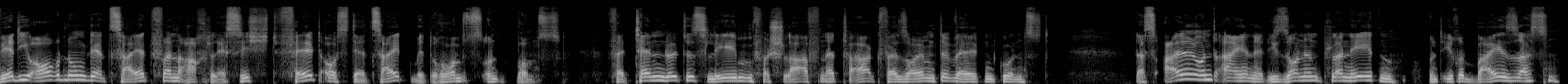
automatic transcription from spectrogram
Wer die Ordnung der Zeit vernachlässigt, fällt aus der Zeit mit Rums und Bums. Vertändeltes Leben, verschlafener Tag, versäumte Weltenkunst. Das All und eine, die Sonnenplaneten und ihre Beisassen,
